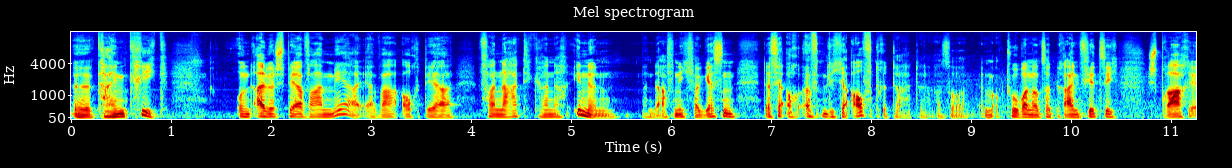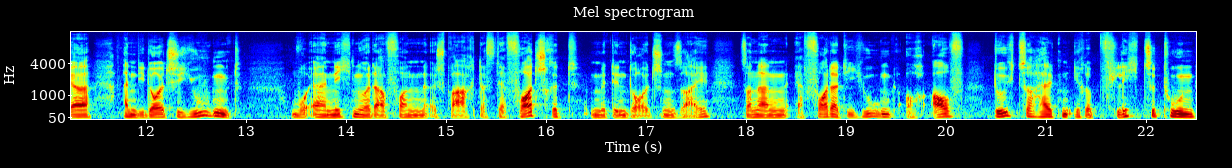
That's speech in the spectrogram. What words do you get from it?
äh, kein Krieg. Und Albert Speer war mehr. Er war auch der Fanatiker nach innen. Man darf nicht vergessen, dass er auch öffentliche Auftritte hatte. Also im Oktober 1943 sprach er an die deutsche Jugend wo er nicht nur davon sprach, dass der Fortschritt mit den Deutschen sei, sondern er fordert die Jugend auch auf, durchzuhalten, ihre Pflicht zu tun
